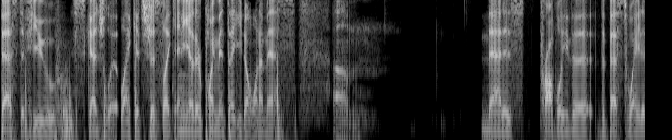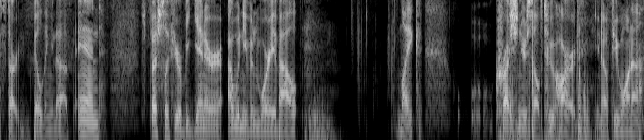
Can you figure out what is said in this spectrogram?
best if you schedule it like it's just like any other appointment that you don't want to miss. Um, that is probably the the best way to start building it up. And especially if you're a beginner, I wouldn't even worry about like crushing yourself too hard. You know, if you want to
